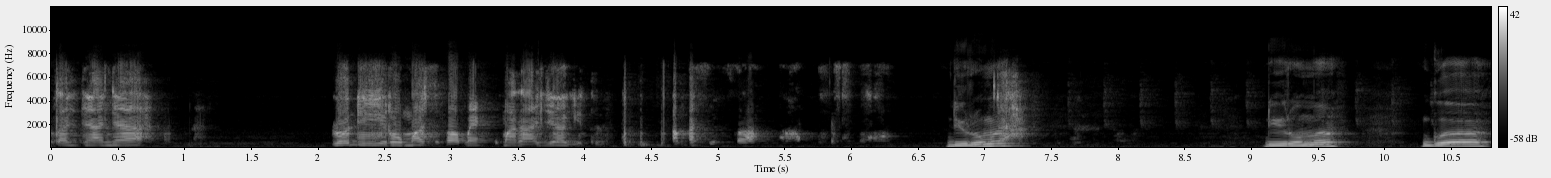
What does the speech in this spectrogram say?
pertanyaannya lu di rumah suka main ke mana aja? Gitu. Apa sih Pak? di rumah? Di rumah? Gua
